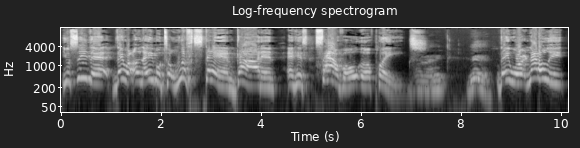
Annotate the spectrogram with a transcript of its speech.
you'll see that they were unable to withstand God and, and his salvo of plagues. All right. Yes. They were not only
